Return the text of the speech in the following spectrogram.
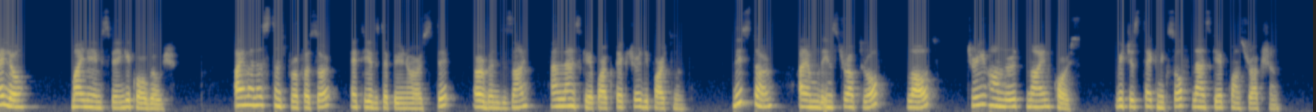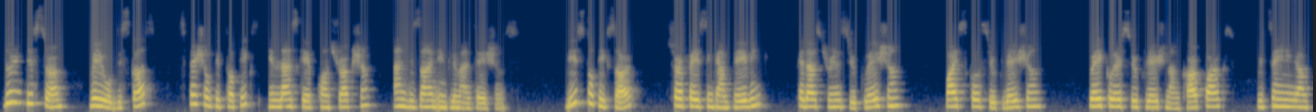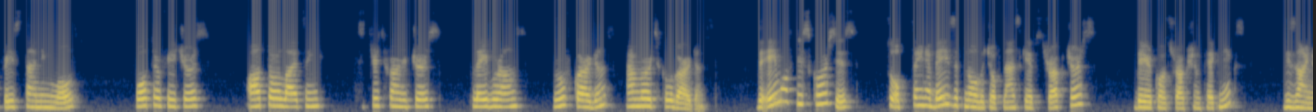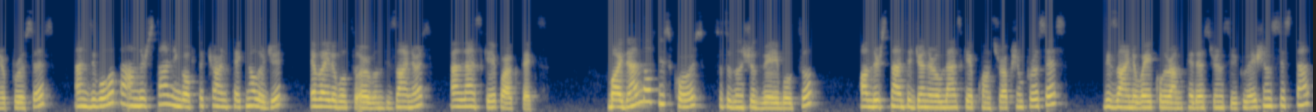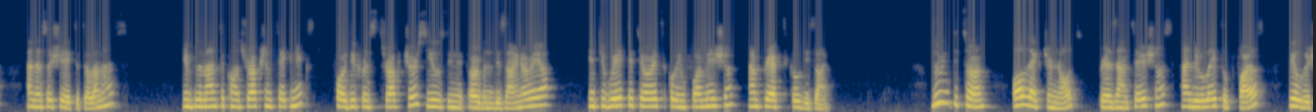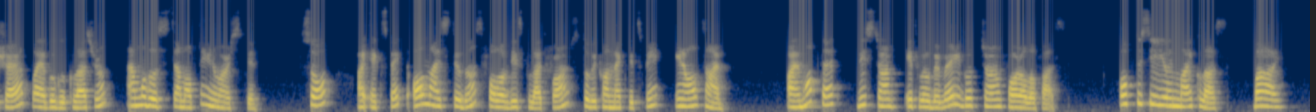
Hello, my name is Bengi Korgavuş. I am an assistant professor at Yeditepe University, Urban Design and Landscape Architecture Department. This term, I am the instructor of LAUD 309 course, which is Techniques of Landscape Construction. During this term, we will discuss specialty topics in landscape construction and design implementations. These topics are surfacing and paving, pedestrian circulation, bicycle circulation, vehicular circulation and car parks, retaining and freestanding walls, water features, outdoor lighting, street furnitures, playgrounds, roof gardens, and vertical gardens. The aim of this course is to obtain a basic knowledge of landscape structures, their construction techniques, designer process, and develop an understanding of the current technology available to urban designers and landscape architects. By the end of this course, students should be able to understand the general landscape construction process, design the vehicular and pedestrian circulation system and associated elements, implement the construction techniques for different structures used in urban design area, integrate the theoretical information and practical design. During the term, all lecture notes, presentations, and related files will be shared via Google Classroom and Moodle system of the university. So, I expect all my students follow these platforms to be connect with me in all time. I am hope that this term it will be very good term for all of us. Hope to see you in my class. Bye.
